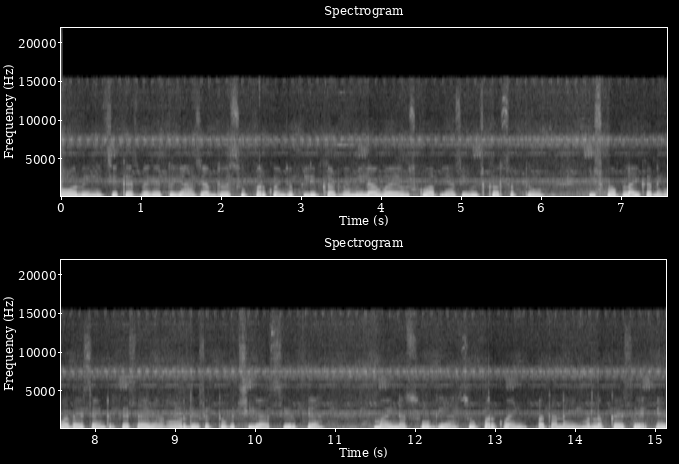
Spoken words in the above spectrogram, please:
और भी नीचे कैशबैक है तो यहाँ से आप जो सुपर कोइन जो फ्लिपकार्ट में मिला हुआ है, उसको आप यहाँ से यूज़ कर सकते हो। इसको अप्लाई करने के बाद ऐसा इंटरफेस आएगा और देख सकते हो कि छियासी रुपया माइनस हो गया। सुपर कॉइन पता नहीं मतलब कैसे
